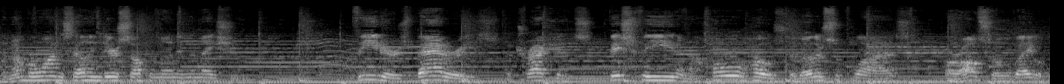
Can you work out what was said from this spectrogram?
the number one selling deer supplement in the nation. Feeders, batteries, attractants, fish feed, and a whole host of other supplies are also available.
